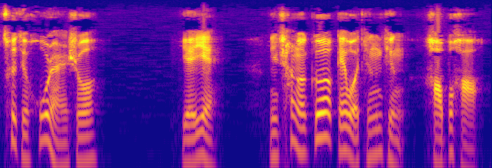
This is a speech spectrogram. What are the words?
翠翠忽然说：“爷爷，你唱个歌给我听听，好不好？”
